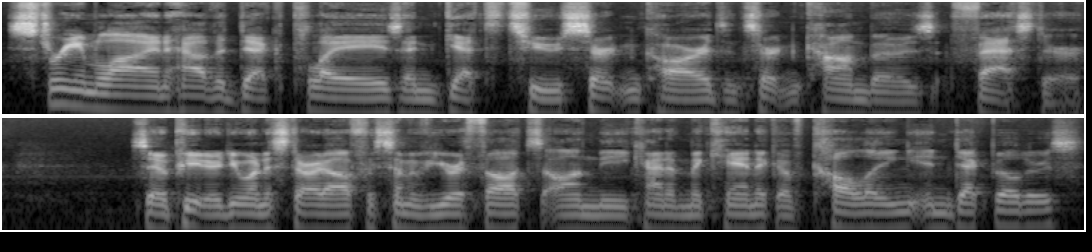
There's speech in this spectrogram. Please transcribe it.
streamline how the deck plays and get to certain cards and certain combos faster. So, Peter, do you want to start off with some of your thoughts on the kind of mechanic of culling in deck builders?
